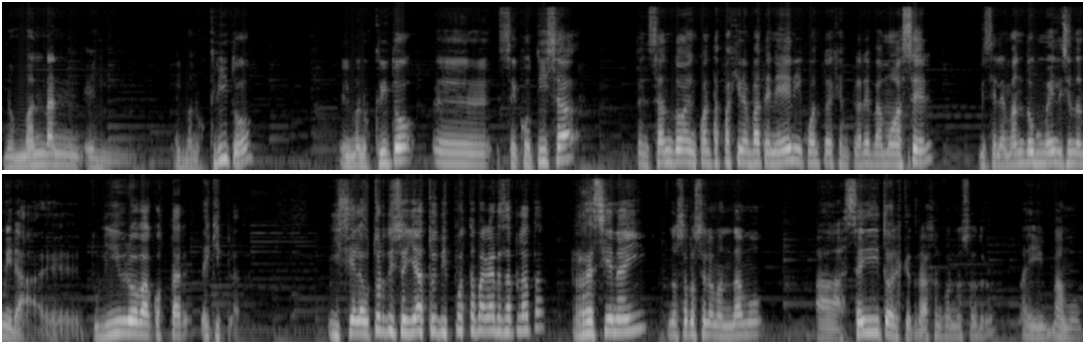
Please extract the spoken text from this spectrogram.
nos mandan el, el manuscrito. El manuscrito eh, se cotiza pensando en cuántas páginas va a tener y cuántos ejemplares vamos a hacer. Y se le manda un mail diciendo, mira, eh, tu libro va a costar X plata. Y si el autor dice, ya estoy dispuesto a pagar esa plata, recién ahí nosotros se lo mandamos a seis editores que trabajan con nosotros. Ahí vamos,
